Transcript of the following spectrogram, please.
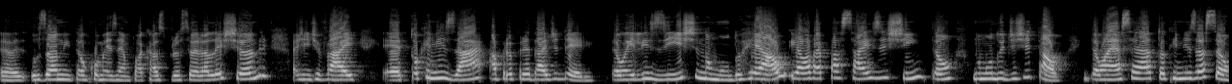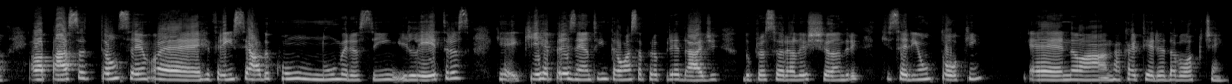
eh, usando então como exemplo a casa do professor Alexandre, a gente vai eh, tokenizar a propriedade dele. Então, ele existe no mundo real e ela vai passar a existir, então, no mundo digital. Então, essa é a tokenização. Ela passa, então, a ser eh, referenciada com um número, assim, e letras que, que representam, então, essa propriedade do professor Alexandre, que seria um token eh, na, na carteira da blockchain.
